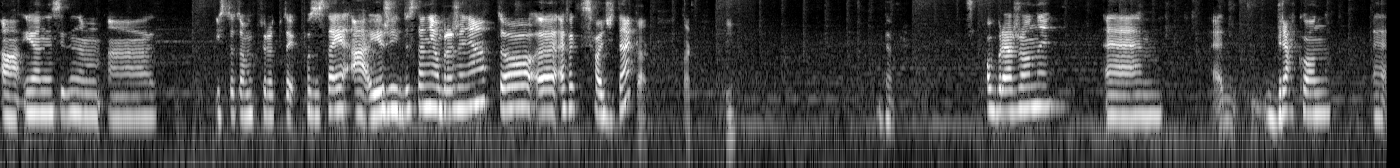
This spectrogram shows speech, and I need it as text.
A, i on jest jedynym e, istotą, która tutaj pozostaje. A, jeżeli dostanie obrażenia, to e, efekt schodzi, tak? Tak, tak. I Dobra. Obrażony em, e, drakon e,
